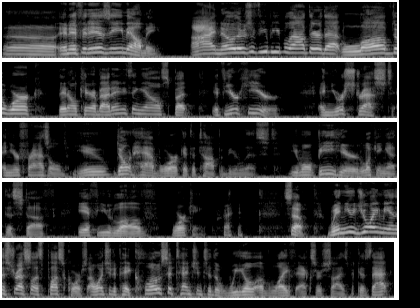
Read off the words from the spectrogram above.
and if it is, email me. I know there's a few people out there that love to work, they don't care about anything else. But if you're here and you're stressed and you're frazzled, you don't have work at the top of your list. You won't be here looking at this stuff if you love working, So, when you join me in the Stress Less Plus course, I want you to pay close attention to the Wheel of Life exercise because that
